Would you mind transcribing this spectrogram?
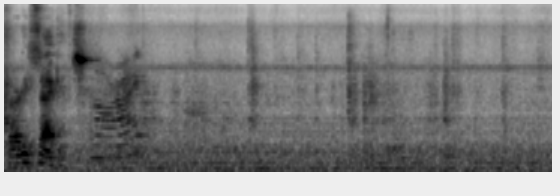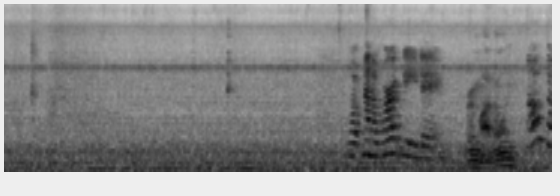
Thirty seconds. Alright. What kind of work do you do? Remodeling. Okay.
